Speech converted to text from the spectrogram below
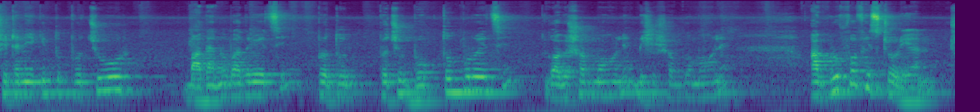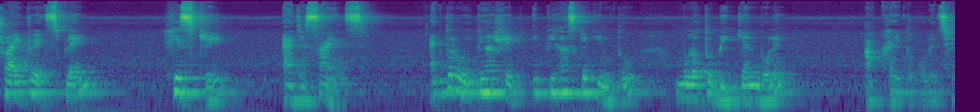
সেটা নিয়ে কিন্তু প্রচুর বাদানুবাদ রয়েছে, প্রচুর প্রচুর বক্তব্য রয়েছে গবেষক মহলে, বিশেষজ্ঞ মহলে। A group of historian try to explain history as a science একদল ঐতিহাসিক ইতিহাসকে কিন্তু মূলত বিজ্ঞান বলে আখ্যায়িত করেছে।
